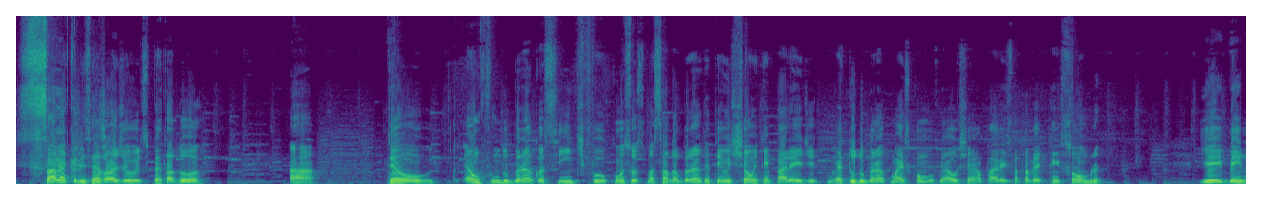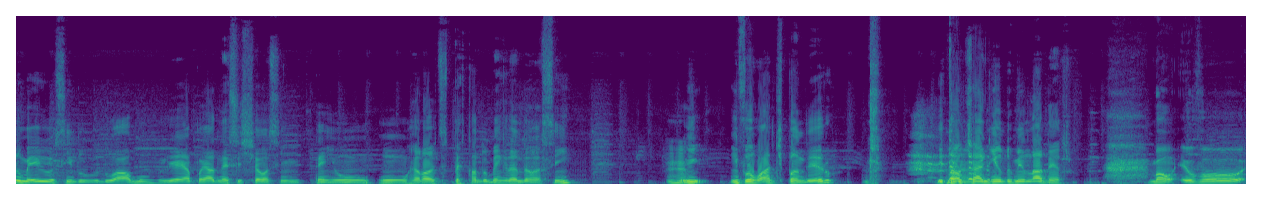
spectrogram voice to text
Sabe aqueles relógios despertador? Aham. Tem um, é um fundo branco assim, tipo, como se fosse uma sala branca, tem o chão e tem parede. É tudo branco, mas como é o chão e a parede dá pra ver que tem sombra. E aí bem no meio assim do, do álbum, e aí apoiado nesse chão assim, tem um, um relógio despertador bem grandão assim, Uhum. em, em formato de pandeiro. E tá o Thiaguinho dormindo lá dentro. Bom, eu vou.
